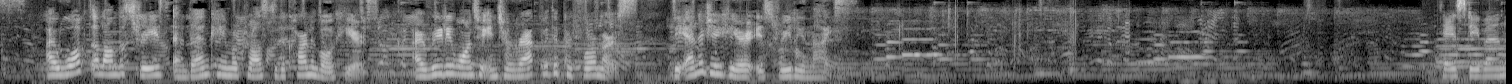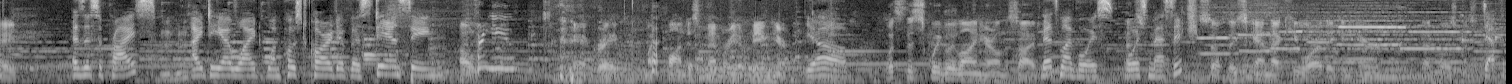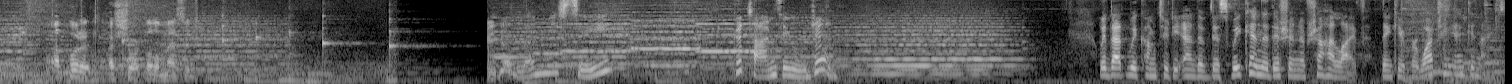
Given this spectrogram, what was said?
I walked along the streets and then came across to the carnival here. I really want to interact with the performers. The energy here is really nice. Hey, Stephen. Hey. As a surprise, mm-hmm. I DIYed one postcard of us dancing oh. for you. Yeah, great. My fondest memory of being here. Yeah. What's this squiggly line here on the side? That's my voice, That's, voice message. So if they scan that QR, they can hear that voice message. Definitely. I'll put a, a short little message. There you go. Let me see. Good times in Wuzhen. With that, we come to the end of this weekend edition of Shanghai Live. Thank you for watching and good night.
